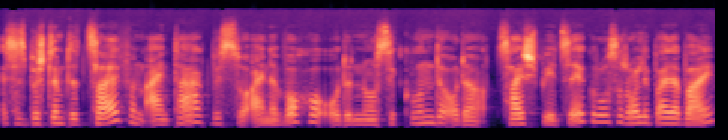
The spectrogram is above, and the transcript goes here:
es ist bestimmte Zeit von einem Tag bis zu einer Woche oder nur Sekunde oder Zeit spielt sehr große Rolle bei dabei.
